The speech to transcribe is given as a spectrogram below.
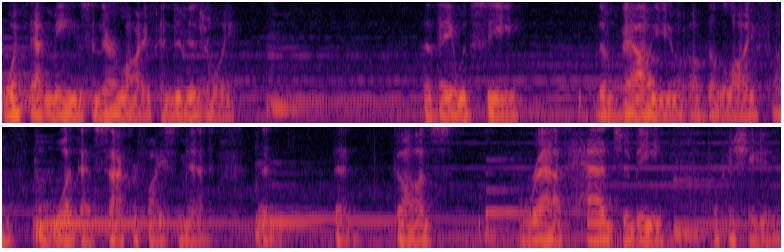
what that means in their life individually, that they would see the value of the life of, of what that sacrifice meant, that, that God's wrath had to be propitiated,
